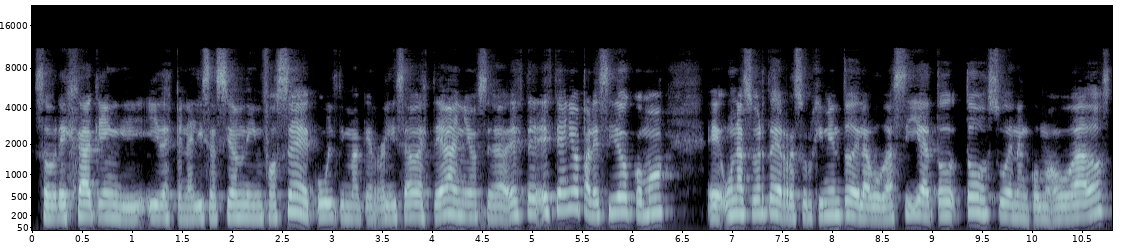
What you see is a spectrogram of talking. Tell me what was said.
sobre hacking y, despenalización de Infosec, última que realizaba este año. O sea, este, este año ha parecido como eh, una suerte de resurgimiento de la abogacía, todos suenan como abogados.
